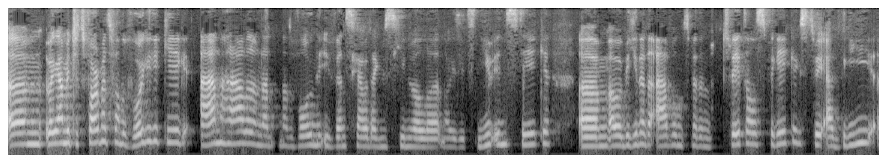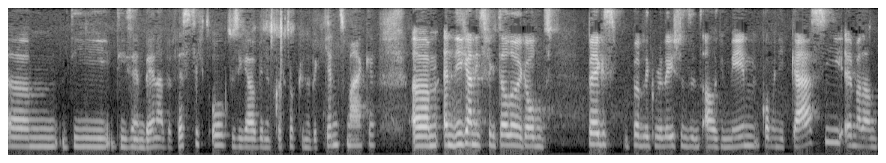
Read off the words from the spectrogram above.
Um, we gaan een beetje het format van de vorige keer aanhalen. Na, na de volgende events gaan we daar misschien wel uh, nog eens iets nieuws in steken. Um, maar we beginnen de avond met een tweetal sprekers, twee à drie. Um, die, die zijn bijna bevestigd ook, dus die gaan we binnenkort ook kunnen bekendmaken. en die gaan iets vertellen rond pers, public relations in het algemeen, communicatie, maar dan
